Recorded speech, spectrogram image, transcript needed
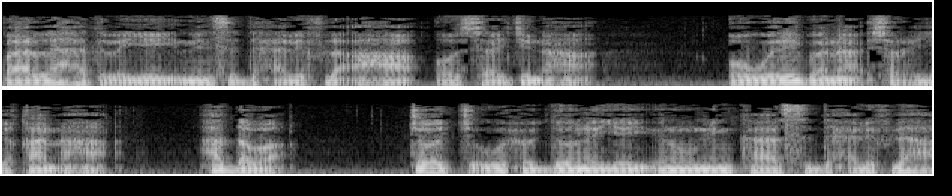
baa la hadlayey nin saddex alifle ahaa oo saajin ahaa oo welibana sharciyaqaan ahaa. Haddaba george wuxuu doonayey inuu ninkaas saddex aliflaha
